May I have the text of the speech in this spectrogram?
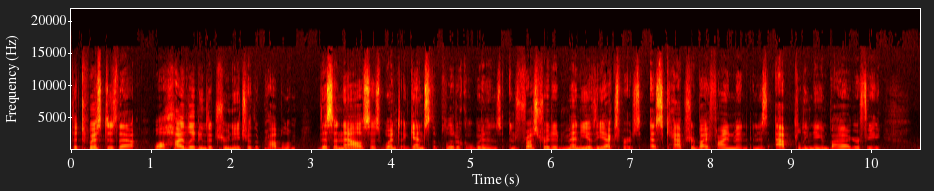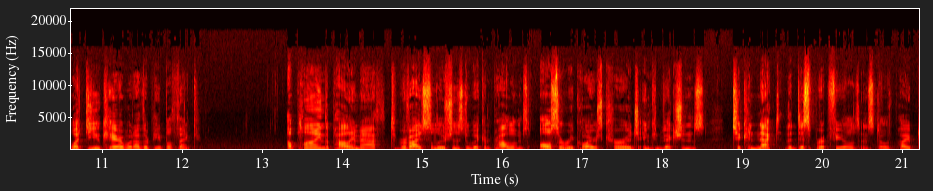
The twist is that, while highlighting the true nature of the problem, this analysis went against the political winds and frustrated many of the experts, as captured by Feynman in his aptly named biography, What Do You Care What Other People Think? Applying the polymath to provide solutions to wicked problems also requires courage and convictions to connect the disparate fields and stovepiped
